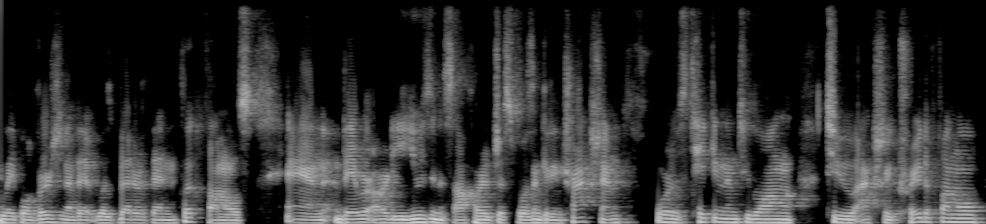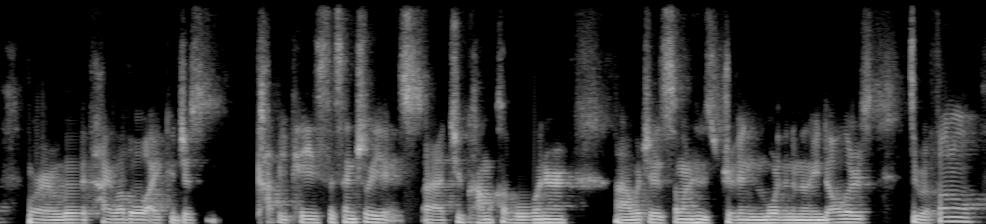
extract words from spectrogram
label version of it was better than ClickFunnels. And they were already using the software, it just wasn't getting traction, or it was taking them too long to actually create a funnel. Where with high level, I could just copy paste essentially it's uh, Two Comma Club winner, uh, which is someone who's driven more than a million dollars through a funnel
